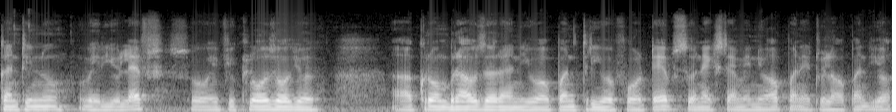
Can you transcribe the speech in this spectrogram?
continue where you left. So if you close all your uh, chrome browser and you open three or four tabs so next time when you open it will open your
